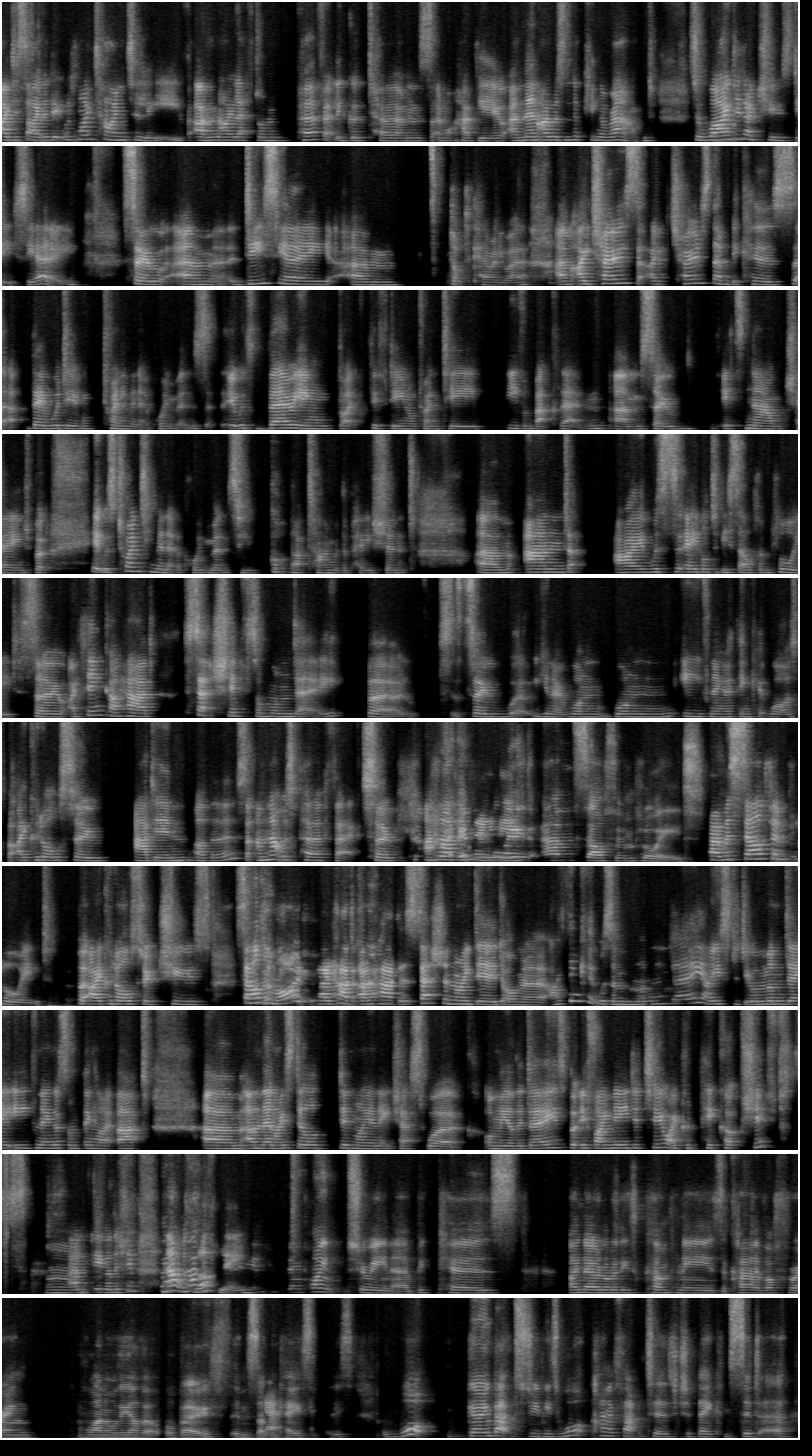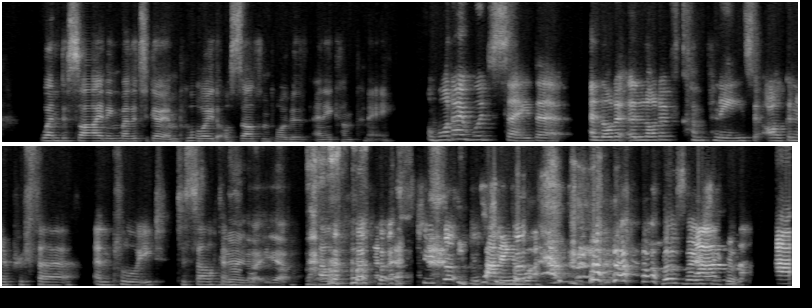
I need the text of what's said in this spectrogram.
i decided it was my time to leave and i left on perfectly good terms and what have you and then i was looking around so why mm. did i choose dca so um, dca um, Doctor Care Anywhere. Um, I chose I chose them because they were doing 20 minute appointments. It was varying like 15 or 20 even back then. Um, so it's now changed, but it was 20 minute appointments. You got that time with the patient. Um, and I was able to be self employed. So I think I had set shifts on one day, but so you know one one evening I think it was but I could also add in others and that was perfect. So i had a baby. and self-employed. I was self-employed but i could also choose self-employed. Right. i had i had a session i did on a i think it was a monday. I used to do a monday evening or something like that. Um, and then i still did my nhs work on the other days but if i needed to i could pick up shifts mm. and do other shifts. And that was lovely. interesting point sherina because I know a lot of these companies are kind of offering one or the other or both in some yeah. cases. What going back to GPs, what kind of factors should they consider when deciding whether to go employed or self-employed with any company? What I would say that a lot of a lot of companies are going to prefer employed to self-employed. You know that, yeah. planning what. That's no um, secret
